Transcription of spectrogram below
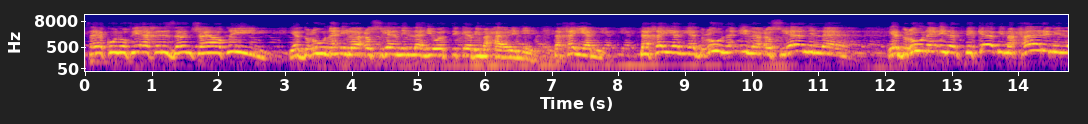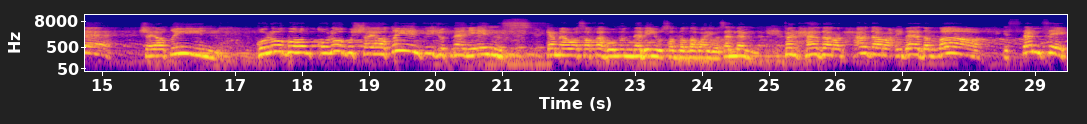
سيكون في آخر الزمن شياطين يدعون إلى عصيان الله وارتكاب محارمه. تخيل تخيل يدعون إلى عصيان الله. يدعون إلى ارتكاب محارم الله. شياطين قلوبهم قلوب الشياطين في جثمان إنس. كما وصفهم النبي صلى الله عليه وسلم. فالحذر الحذر عباد الله. استمسك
